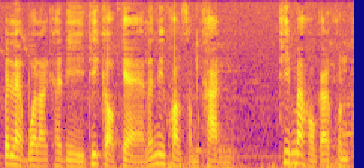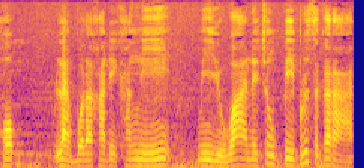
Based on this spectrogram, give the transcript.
เป็นแหล่งโบราณคดีที่เก่าแก่และมีความสำคัญ ที่มาของการค้นพบ แหล่งโบราณคดีครั้งนี้ มีอยู่ว่าในช่วงปีพุทธศักราช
